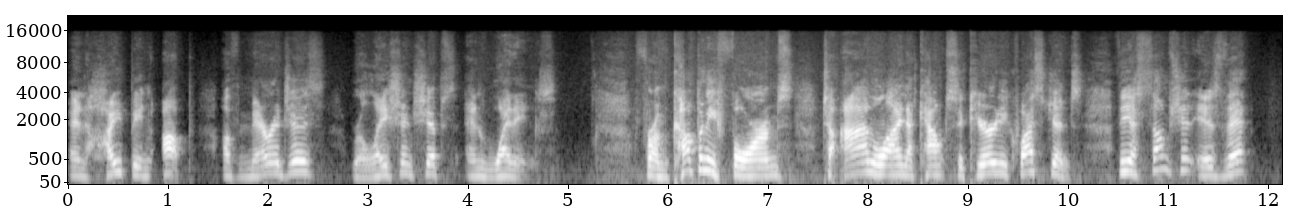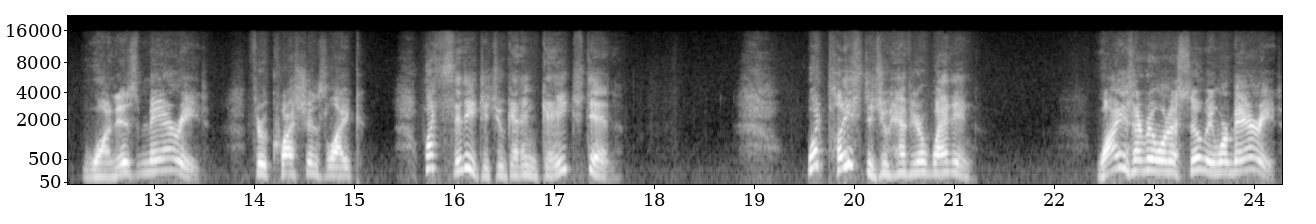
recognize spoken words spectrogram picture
and hyping up of marriages, relationships, and weddings. From company forms to online account security questions, the assumption is that one is married through questions like, what city did you get engaged in? What place did you have your wedding? Why is everyone assuming we're married?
